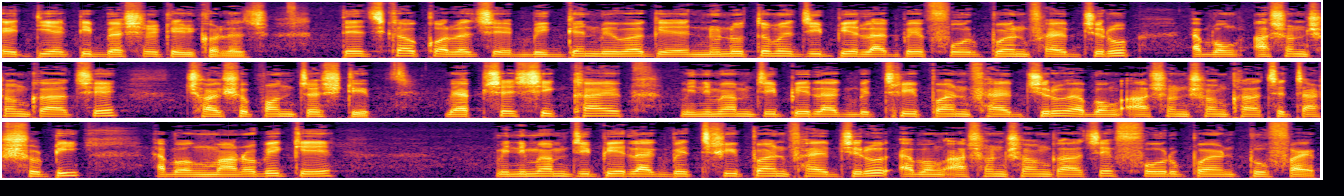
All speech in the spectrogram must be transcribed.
এটি একটি বেসরকারি কলেজ তেজগাঁও কলেজে বিজ্ঞান বিভাগে ন্যূনতম জিপিএ লাগবে ফোর পয়েন্ট ফাইভ জিরো এবং আসন সংখ্যা আছে ছয়শো পঞ্চাশটি। ব্যবসায় শিক্ষায় মিনিমাম জিপিএ লাগবে থ্রি পয়েন্ট ফাইভ জিরো এবং আসন সংখ্যা আছে চারশোটি এবং মানবিকে মিনিমাম জিপিএ লাগবে থ্রি পয়েন্ট ফাইভ জিরো এবং আসন সংখ্যা আছে four point two five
